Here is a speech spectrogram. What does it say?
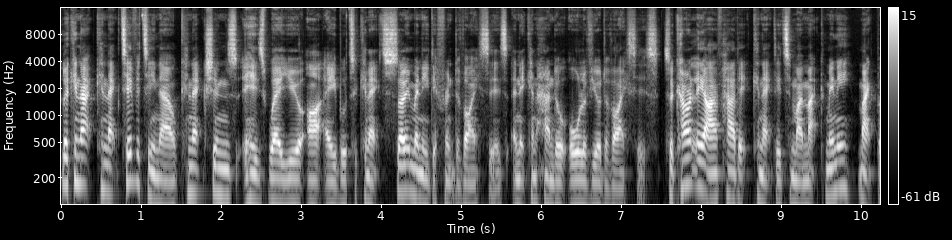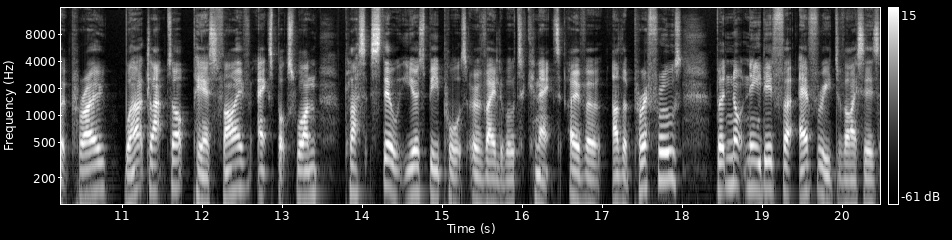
Looking at connectivity now, connections is where you are able to connect so many different devices devices and it can handle all of your devices. So currently I've had it connected to my Mac Mini, MacBook Pro, work laptop, PS5, Xbox One, plus still USB ports are available to connect over other peripherals, but not needed for every devices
